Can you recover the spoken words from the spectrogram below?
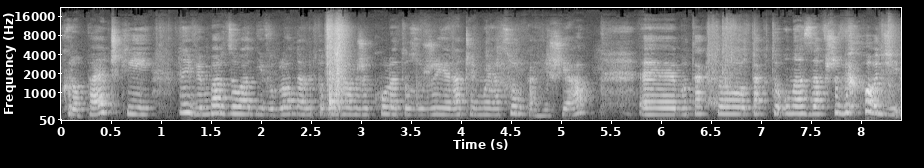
kropeczki. No i wiem, bardzo ładnie wygląda, ale podejrzewam, że kulę to zużyje raczej moja córka niż ja, e, bo tak to, tak to u nas zawsze wychodzi.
